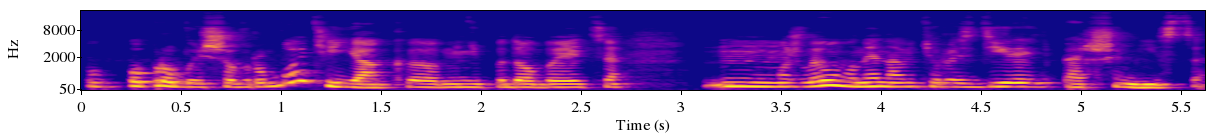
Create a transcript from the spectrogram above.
по- попробуй ще в роботі, як е, мені подобається. Можливо, вони навіть розділять перше місце.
